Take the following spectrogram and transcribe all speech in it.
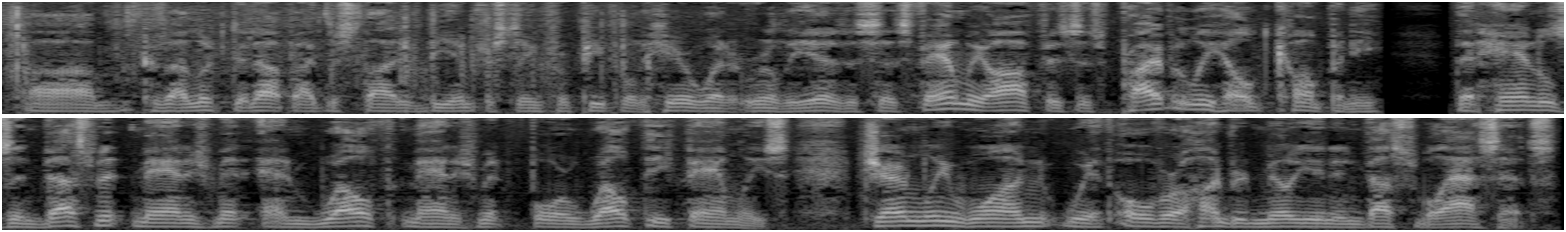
because um, I looked it up. I just thought it'd be interesting for people to hear what it really is. It says family office is privately held company that handles investment management and wealth management for wealthy families, generally one with over 100 million investable assets,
